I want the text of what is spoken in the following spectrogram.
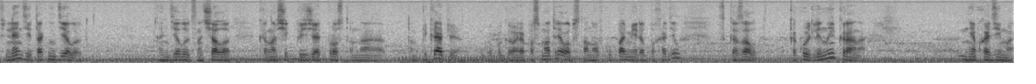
В Финляндии так не делают. Они делают сначала, крановщик приезжает просто на там, пикапе, грубо говоря, посмотрел обстановку, померил, походил, сказал, какой длины крана необходимо.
